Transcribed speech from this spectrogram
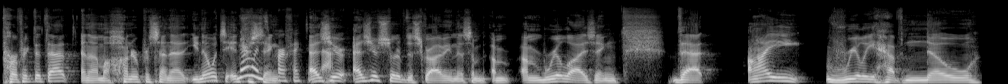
perfect at that, and I'm hundred percent at it. You know what's one's interesting? perfect at as that. you're as you're sort of describing this, I'm I'm I'm realizing that I really have no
